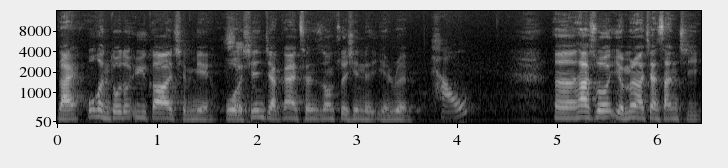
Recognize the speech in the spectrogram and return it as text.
来，我很多都预告在前面，我先讲刚才陈志忠最新的言论。好，嗯，他说有没有要降三级？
